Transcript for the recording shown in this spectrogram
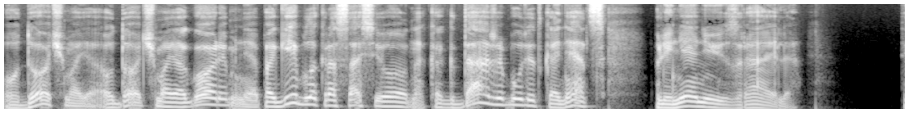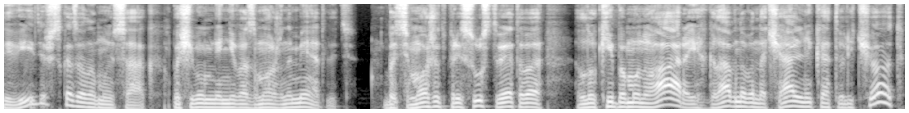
«О, дочь моя, о, дочь моя, горе мне, погибла краса Сиона, когда же будет конец пленению Израиля?» «Ты видишь, — сказал ему Исаак, — почему мне невозможно медлить? Быть может, присутствие этого Лукиба Мануара, их главного начальника, отвлечет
